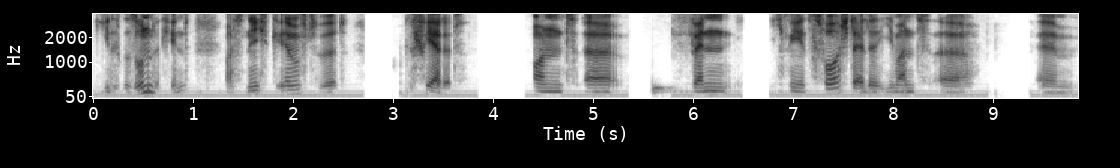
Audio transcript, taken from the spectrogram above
jedes gesunde Kind, was nicht geimpft wird, gefährdet. Und äh, wenn ich mir jetzt vorstelle, jemand äh, ähm,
